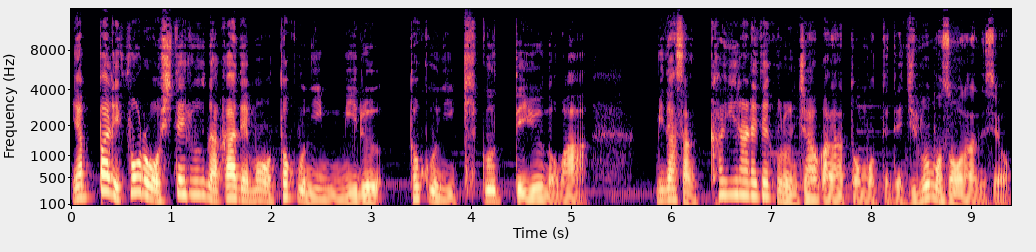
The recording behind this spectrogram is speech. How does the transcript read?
やっぱりフォローしてる中でも特に見る、特に聞くっていうのは、皆さん限られてくるんちゃうかなと思ってて、自分もそうなんですよ。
